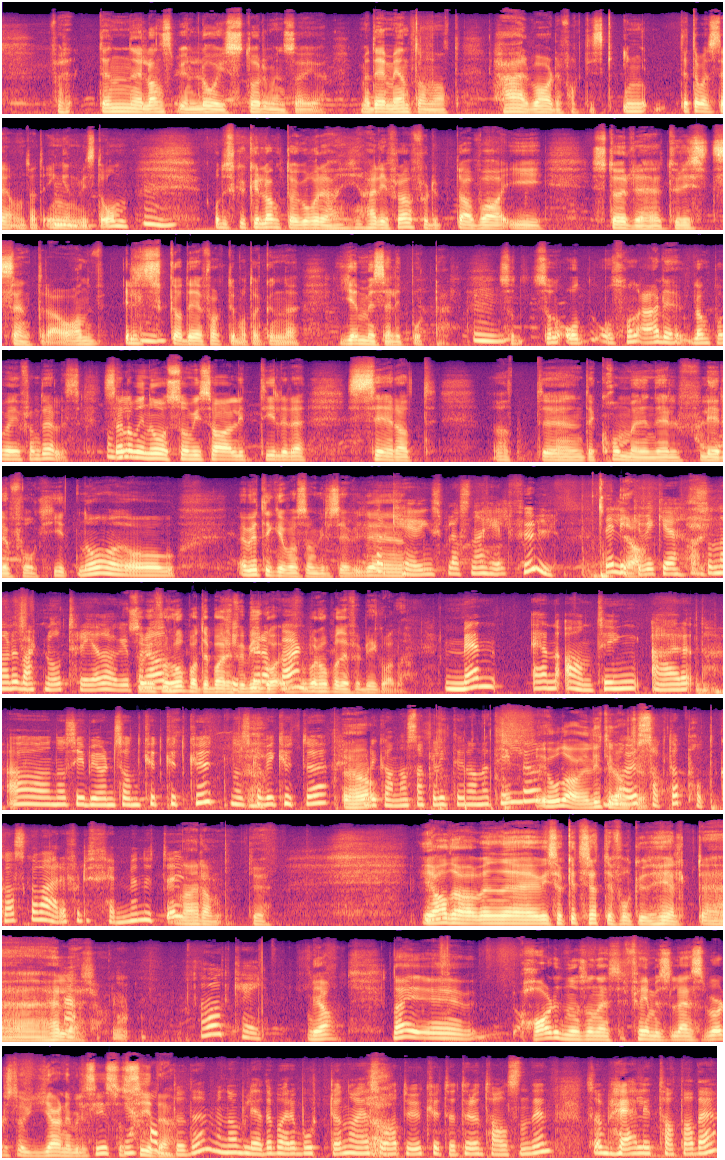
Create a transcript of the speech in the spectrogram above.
for denne landsbyen lå i stormens øye. Med det mente han at her var det faktisk ingen Dette var et sted omtrent ingen visste om. Og du skulle ikke langt av gårde herifra før du da var i større turistsentre. Og han elska det faktum at han kunne gjemme seg litt bort her. Så, så, og, og sånn er det langt på vei fremdeles. Selv om vi nå, som vi sa litt tidligere, ser at, at uh, det kommer en del flere folk hit nå. Og jeg vet ikke hva som vil skje. Det, Parkeringsplassen er helt full. Det liker Ja. vi ikke. Sånn har det vært nå tre dager på så vi får håpe at det bare er forbigående. Men en annen ting er å, Nå sier Bjørn sånn kutt, kutt, kutt. Nå skal vi kutte. Ja. Det ikke an å snakke litt grann til, da? Jo da, litt til. Du har jo sagt at podkast skal være 45 minutter. Nei da, du. Ja da, men eh, vi skal ikke trette folk ut helt eh, heller. Ok. Ja. Nei, eh, Har du noen sånne famous last words du gjerne vil si, så Jeg si det. Jeg hadde det, men nå ble det bare borte. Når jeg så at du kuttet rundt halsen din, så ble jeg litt tatt av det.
